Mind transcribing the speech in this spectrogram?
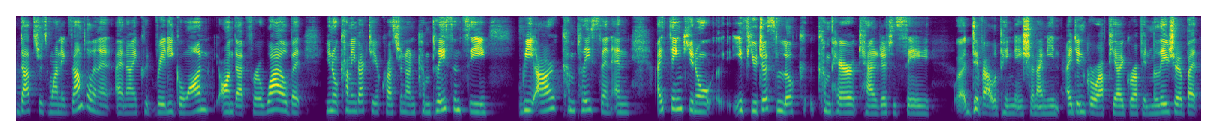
that's just one example and I, and I could really go on on that for a while but you know coming back to your question on complacency we are complacent and I think you know if you just look compare Canada to say a developing nation. I mean, I didn't grow up here, I grew up in Malaysia, but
